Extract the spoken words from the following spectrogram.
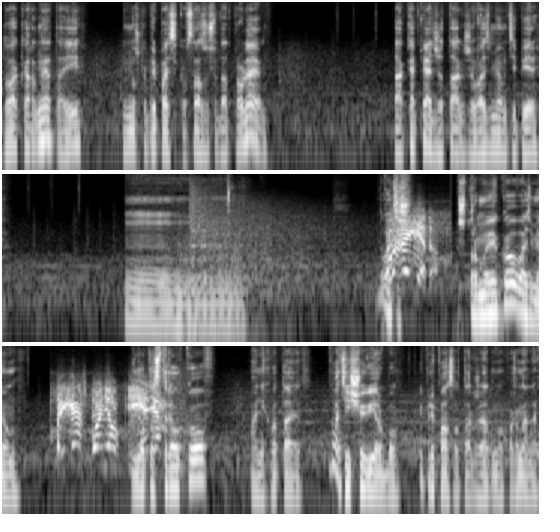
Два корнета и немножко припасиков. Сразу сюда отправляем. Так, опять же, также возьмем теперь... Давайте Уже еду. штурмовиков возьмем. Приказ понял. Едем. Мотострелков. А, не хватает. Давайте еще вербу. И припасов также одну. Погнали.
